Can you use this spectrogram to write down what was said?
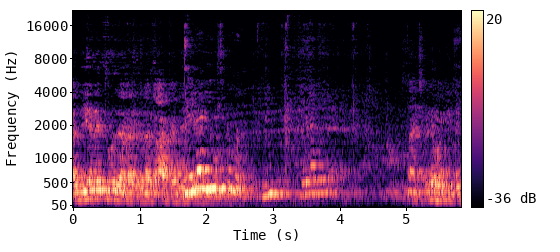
ಅಲ್ಲಿ ಏನೈತಿ ನೋಡ್ರಿ ಇದ್ರಾಗ ಹಾಕಿ ನಾಚ್ ಕಡೆ ಹೋಗಿದ್ದೆ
